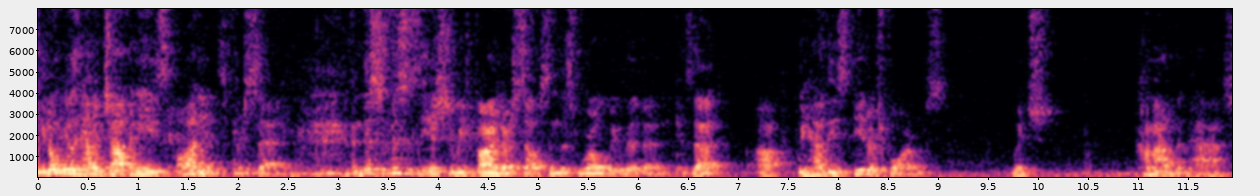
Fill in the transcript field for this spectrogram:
We don't really have a Javanese audience per se. And this, this is the issue we find ourselves in this world we live in, is that uh, we have these theater forms which come out of the past,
